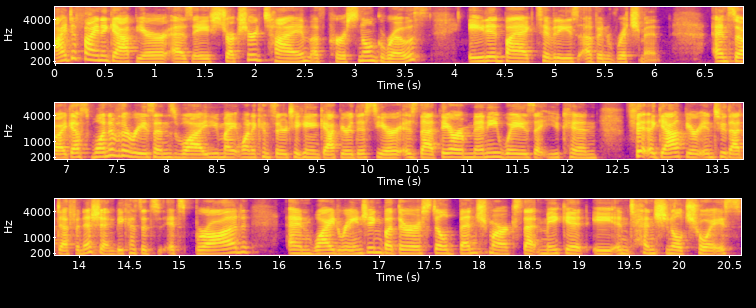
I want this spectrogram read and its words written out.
I define a gap year as a structured time of personal growth aided by activities of enrichment. And so I guess one of the reasons why you might want to consider taking a gap year this year is that there are many ways that you can fit a gap year into that definition because it's it's broad and wide ranging, but there are still benchmarks that make it a intentional choice.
